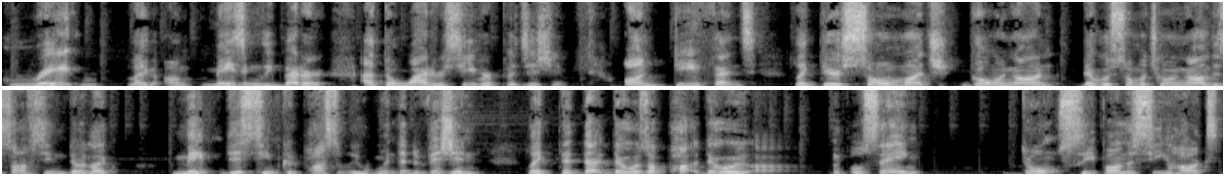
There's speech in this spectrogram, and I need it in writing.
great, like amazingly better at the wide receiver position on defense. Like there's so much going on. There was so much going on this offseason. They're like, maybe this team could possibly win the division. Like that, there was a there were uh, people saying, don't sleep on the Seahawks.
